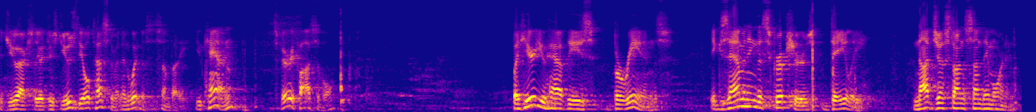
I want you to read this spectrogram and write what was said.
Could you actually just use the Old Testament and witness to somebody? You can, it's very possible. But here you have these Bereans examining the scriptures daily, not just on Sunday morning,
